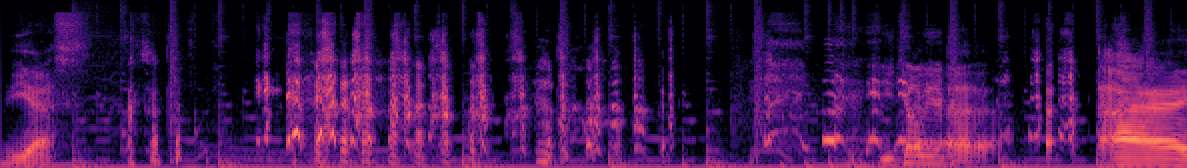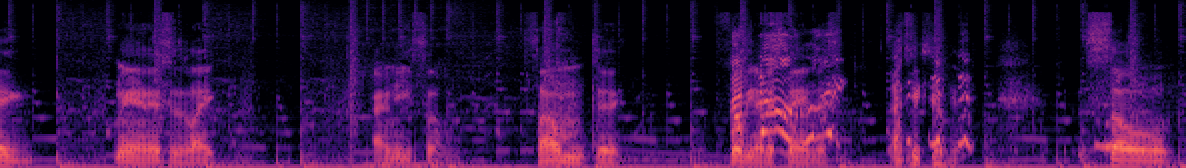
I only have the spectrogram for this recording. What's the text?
Yes. you told me. Uh, I man, this is like I need some some to fully know, understand this. so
